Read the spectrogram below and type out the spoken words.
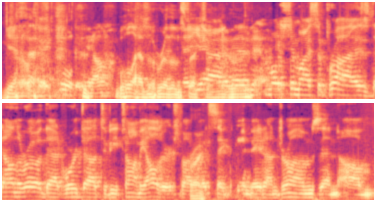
Yeah, so, okay, cool. You know, we'll have the rhythm section. Yeah, and then, much to my surprise, down the road, that worked out to be Tommy Aldridge, my right. Snake bandmate on drums, and um,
